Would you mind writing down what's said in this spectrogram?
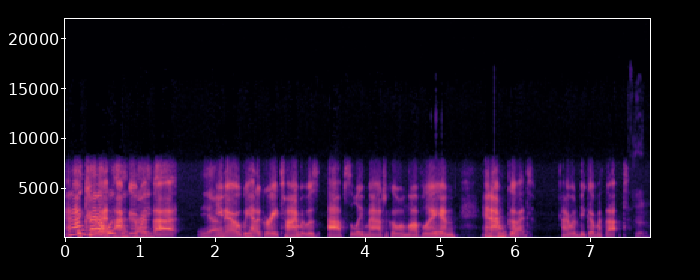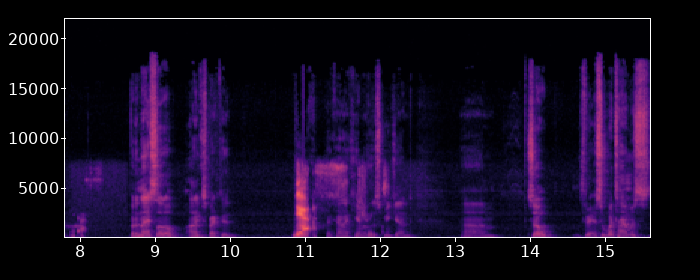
and I'm kinda good. I'm good nice- with that. yeah. You know, we had a great time. It was absolutely magical and lovely, and and I'm good. I would be good with that. Good, yes. but a nice little unexpected Yes. That kind of came up this weekend. Um, so, so what time was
